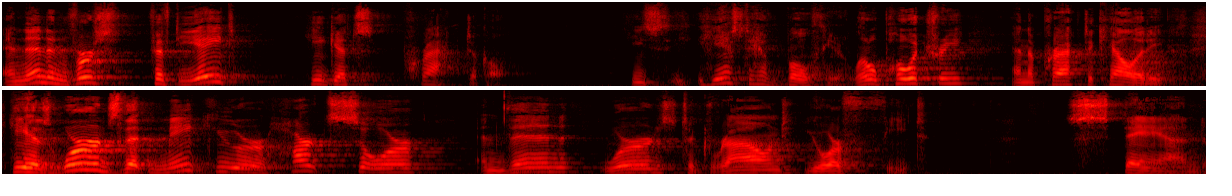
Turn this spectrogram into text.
And then in verse 58, he gets practical. He's, he has to have both here a little poetry and the practicality. He has words that make your heart soar, and then words to ground your feet. Stand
